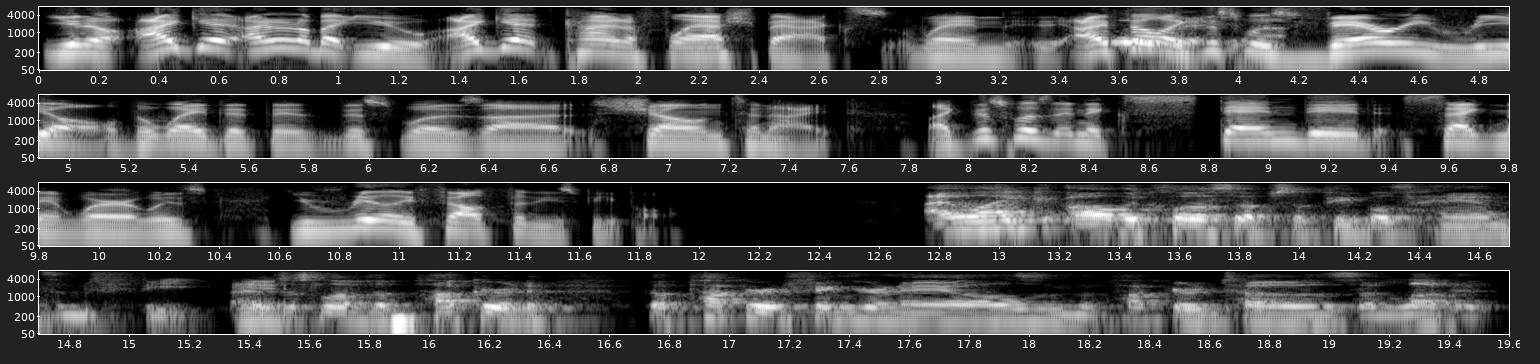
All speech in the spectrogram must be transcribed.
you know i get i don't know about you i get kind of flashbacks when i felt like this yeah. was very real the way that th- this was uh, shown tonight like this was an extended segment where it was you really felt for these people I like all the close-ups of people's hands and feet. I Yeah. just love the puckered, the puckered fingernails and the puckered toes. I love it.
